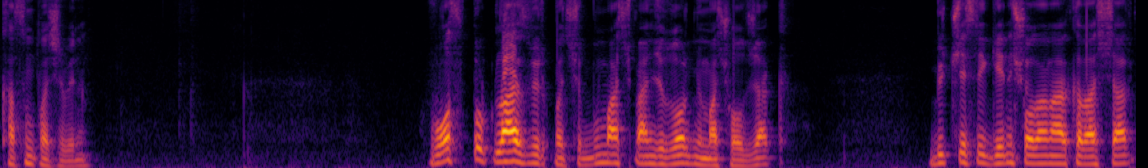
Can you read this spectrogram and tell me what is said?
Kasımpaşa benim. Wolfsburg Leipzig maçı. Bu maç bence zor bir maç olacak. Bütçesi geniş olan arkadaşlar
